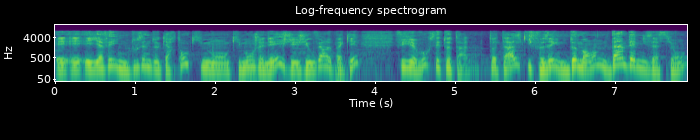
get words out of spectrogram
Et il y avait une douzaine de cartons qui m'ont qui m'ont gêné. J'ai j'ai ouvert le paquet. Figurez-vous que c'est Total. Total qui faisait une demande d'indemnisation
